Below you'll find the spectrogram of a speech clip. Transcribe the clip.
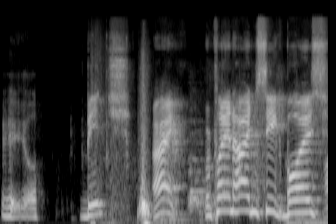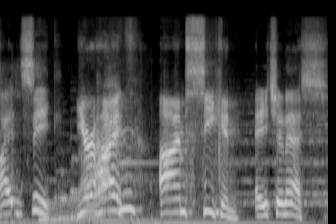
Here you go. Bitch. All right, we're playing hide and seek, boys. Hide and seek. You're All right. hiding. I'm seeking. H and S.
